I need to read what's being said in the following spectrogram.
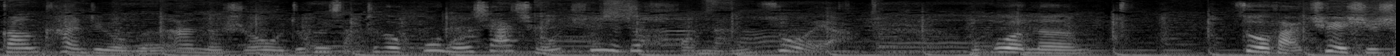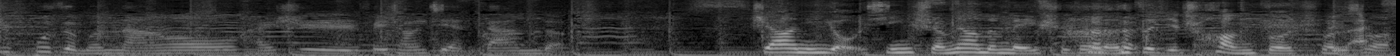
刚看这个文案的时候，我就会想，这个菠萝虾球听着就好难做呀。不过呢，做法确实是不怎么难哦，还是非常简单的。只要你有心，什么样的美食都能自己创作出来。没错，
